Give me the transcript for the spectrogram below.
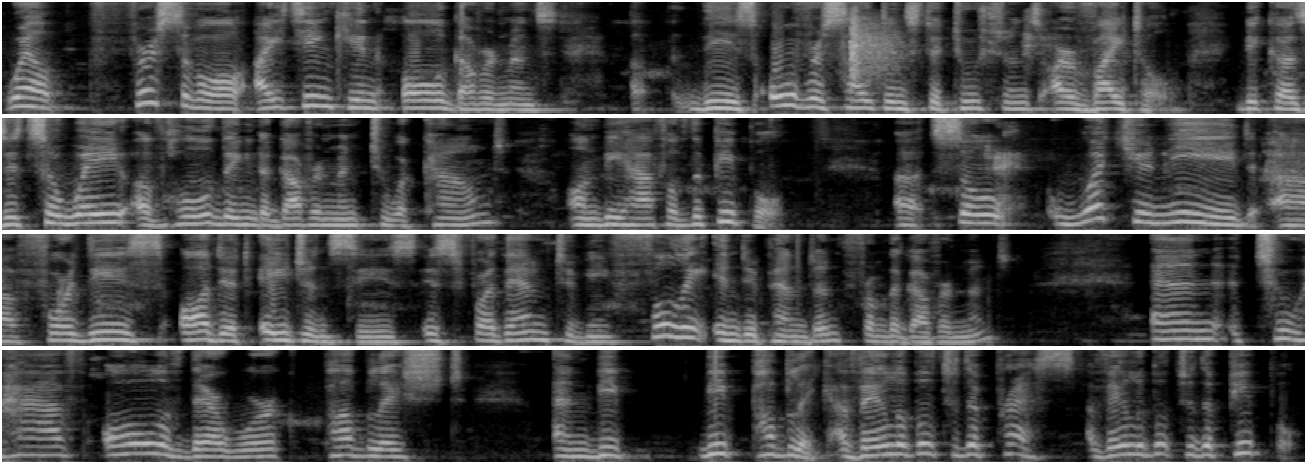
Well, first of all, I think in all governments, these oversight institutions are vital because it's a way of holding the government to account on behalf of the people. Uh, so, what you need uh, for these audit agencies is for them to be fully independent from the government and to have all of their work published and be, be public, available to the press, available to the people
